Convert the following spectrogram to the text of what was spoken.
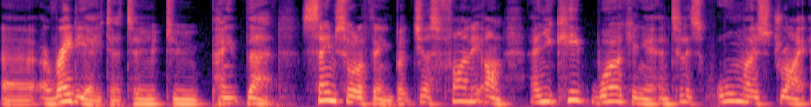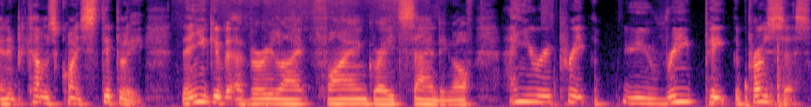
uh, a radiator to to paint that. Same sort of thing, but just finely on, and you keep working it until it's almost dry and it becomes quite stipply. Then you give it a very light, fine grade sanding off, and you repeat the, you repeat the process.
